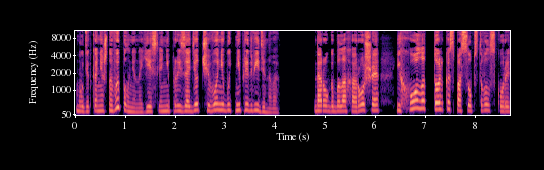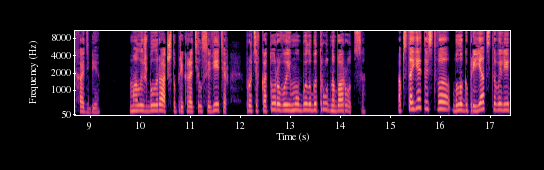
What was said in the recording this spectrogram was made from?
будет, конечно, выполнена, если не произойдет чего-нибудь непредвиденного. Дорога была хорошая, и холод только способствовал скорой ходьбе. Малыш был рад, что прекратился ветер, против которого ему было бы трудно бороться. Обстоятельства благоприятствовали,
